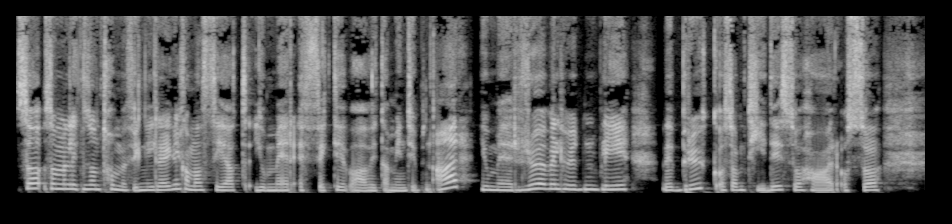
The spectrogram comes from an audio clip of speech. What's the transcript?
Så som en liten sånn tommefingerregel kan man si at jo mer effektiv A-vitamintypen er, jo mer rød vil huden bli ved bruk, og samtidig så har også Eh,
